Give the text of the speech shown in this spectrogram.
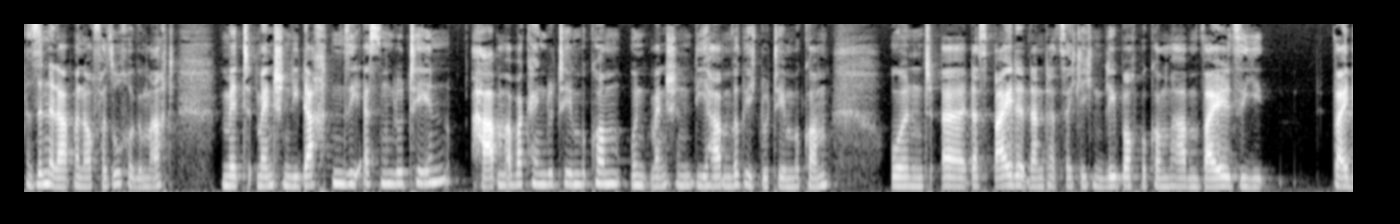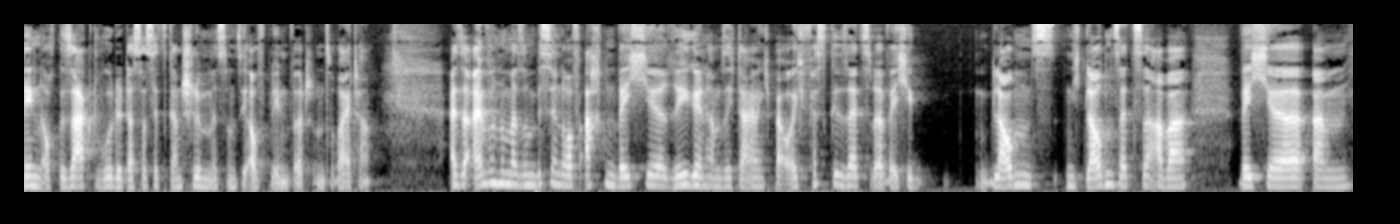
Sinne, da hat man auch Versuche gemacht mit Menschen, die dachten, sie essen Gluten, haben aber kein Gluten bekommen und Menschen, die haben wirklich Gluten bekommen und äh, dass beide dann tatsächlich einen Blähbauch bekommen haben, weil sie bei denen auch gesagt wurde, dass das jetzt ganz schlimm ist und sie aufblähen wird und so weiter. Also einfach nur mal so ein bisschen darauf achten, welche Regeln haben sich da eigentlich bei euch festgesetzt oder welche Glaubens, nicht Glaubenssätze, aber welche ähm,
